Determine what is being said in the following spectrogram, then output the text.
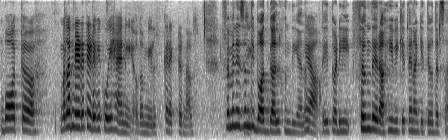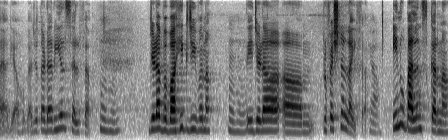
ਬਹੁਤ ਮਤਲਬ ਨੇੜੇ ਤੇੜੇ ਵੀ ਕੋਈ ਹੈ ਨਹੀਂ ਹੈ ਉਹਦਾ ਮੇਲ ਕੈਰੈਕਟਰ ਨਾਲ। ਫੈਮਿਨਿਜ਼ਮ ਦੀ ਬਹੁਤ ਗੱਲ ਹੁੰਦੀ ਹੈ ਨਾ. ਤੇ ਤੁਹਾਡੀ ਫਿਲਮ ਦੇ ਰਾਹੀਂ ਵੀ ਕਿਤੇ ਨਾ ਕਿਤੇ ਉਹ ਦਰਸਾਇਆ ਗਿਆ ਹੋਗਾ ਜੋ ਤੁਹਾਡਾ ਰੀਅਲ ਸੈਲਫ ਆ। ਜਿਹੜਾ ਵਿਵਾਹਿਕ ਜੀਵਨ ਆ ਤੇ ਜਿਹੜਾ ਪ੍ਰੋਫੈਸ਼ਨਲ ਲਾਈਫ ਆ. ਇਹਨੂੰ ਬੈਲੈਂਸ ਕਰਨਾ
